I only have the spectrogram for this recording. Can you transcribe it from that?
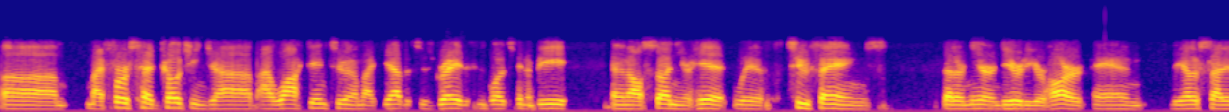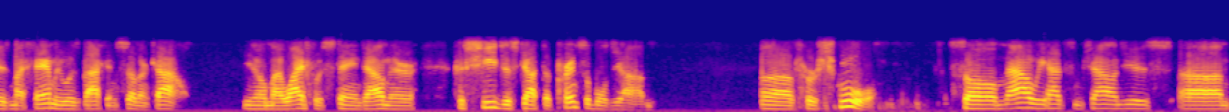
um, my first head coaching job, I walked into and I'm like, yeah, this is great. This is what it's going to be. And then all of a sudden you're hit with two things that are near and dear to your heart. And the other side is my family was back in Southern Cal. You know, my wife was staying down there because she just got the principal job of her school. So now we had some challenges, um,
